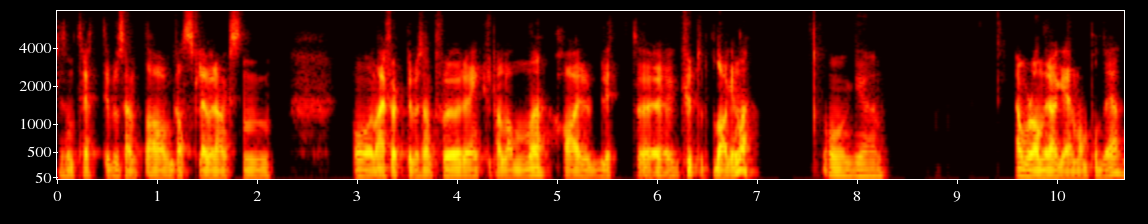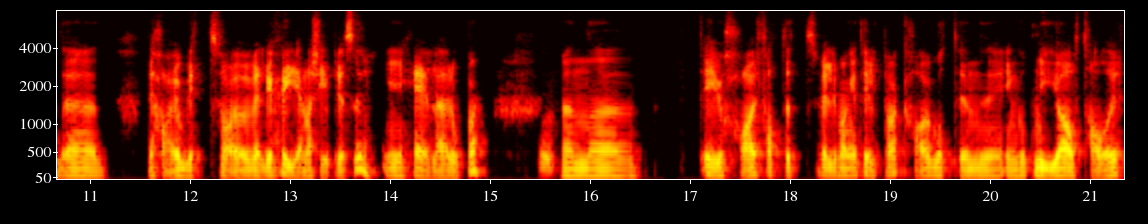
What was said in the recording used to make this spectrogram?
liksom 30% av gassleveransen og nei, 40 for enkelte av landene har blitt uh, kuttet på dagen. Da. Og uh, ja, hvordan reagerer man på det? Det, det har jo blitt jo veldig høye energipriser i hele Europa. Men uh, EU har fattet veldig mange tiltak, har gått inn, inngått nye avtaler.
